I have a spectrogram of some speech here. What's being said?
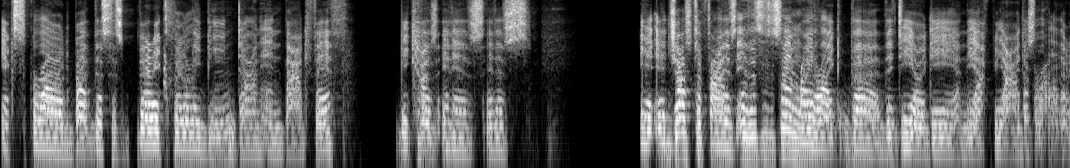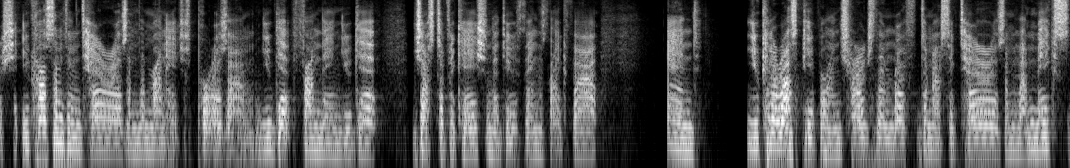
explode, but this is very clearly being done in bad faith because it is, it is it, it justifies, and this is the same way like the, the DOD and the FBI does a lot of their shit. You call something terrorism, the money just pours in. You get funding, you get justification to do things like that. And you can arrest people and charge them with domestic terrorism. That makes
